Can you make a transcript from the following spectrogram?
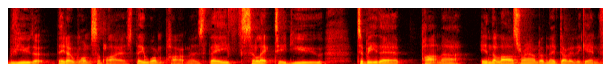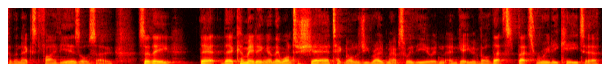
view that they don't want suppliers, they want partners. They've selected you to be their partner in the last round and they've done it again for the next 5 years or so. So they they're they're committing and they want to share technology roadmaps with you and, and get you involved. That's that's really key to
